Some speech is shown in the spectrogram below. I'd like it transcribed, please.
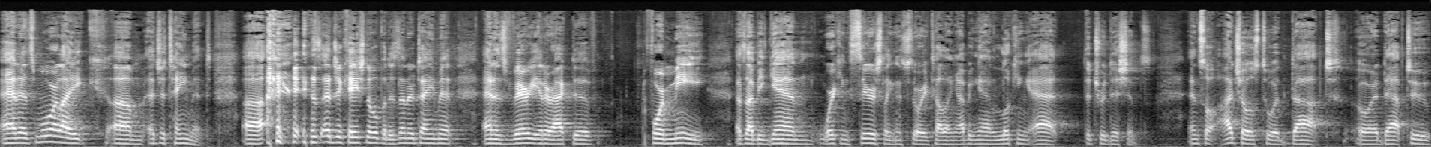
And it's more like um, edutainment. Uh, it's educational, but it's entertainment, and it's very interactive. For me, as I began working seriously in storytelling, I began looking at the traditions. And so I chose to adopt or adapt to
